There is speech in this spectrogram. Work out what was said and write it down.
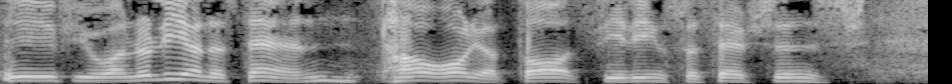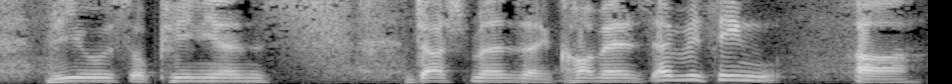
If you really understand how all your thoughts, feelings, perceptions, views, opinions, judgments and comments, everything are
